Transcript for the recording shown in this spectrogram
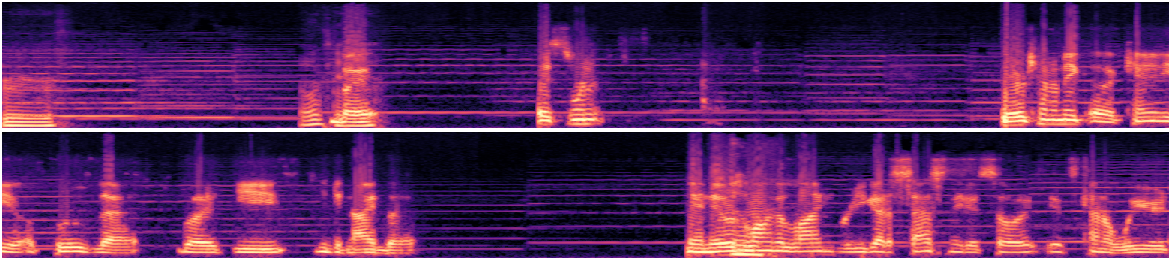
Hmm. Okay. But it's when they were trying to make uh, Kennedy approve that, but he he denied that. And it was Oh. along the line where he got assassinated, so it, it's kind of weird.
